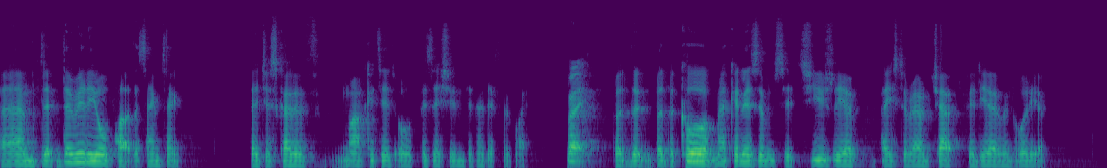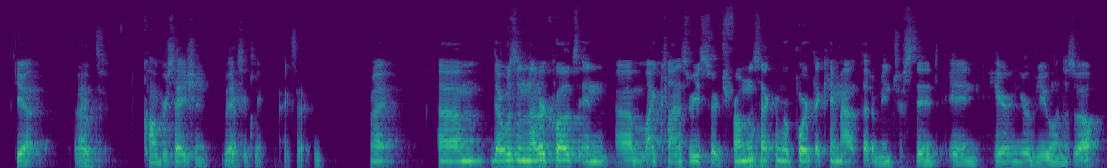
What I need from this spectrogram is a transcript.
um, they're really all part of the same thing. They're just kind of marketed or positioned in a different way Right. but the but the core mechanisms it's usually uh, based around chat, video, and audio. Yeah. Or And conversation, basically. exactly. Right. Um, there was another quote in um, Mike Klein's research from the second report that came out that I'm interested in hearing your view on as well.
